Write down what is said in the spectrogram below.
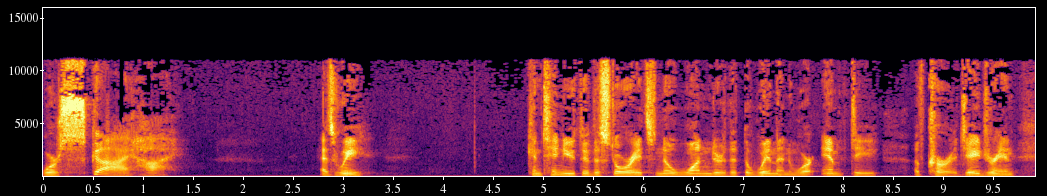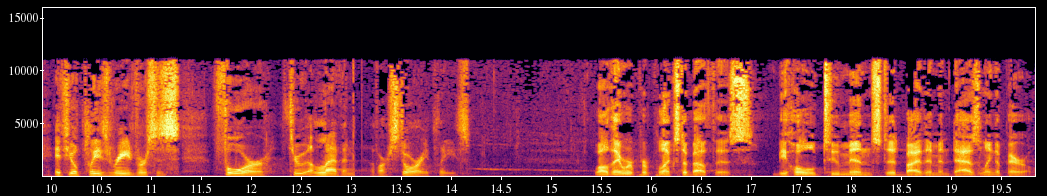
were sky high. As we continue through the story, it's no wonder that the women were empty of courage. Adrian, if you'll please read verses 4 through 11 of our story, please. While they were perplexed about this, behold, two men stood by them in dazzling apparel.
